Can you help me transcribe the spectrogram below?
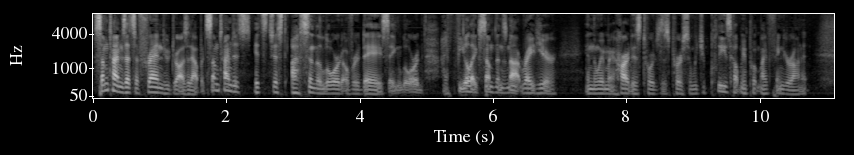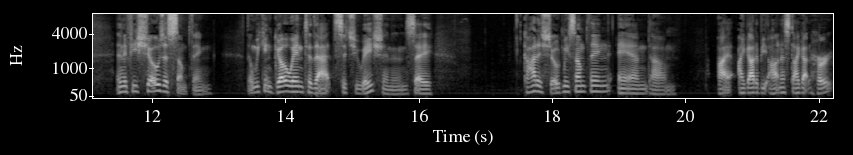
Sometimes that's a friend who draws it out, but sometimes it's, it's just us and the Lord over a day saying, Lord, I feel like something's not right here in the way my heart is towards this person. Would you please help me put my finger on it? And if He shows us something, then we can go into that situation and say, God has showed me something, and um, I, I got to be honest, I got hurt.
